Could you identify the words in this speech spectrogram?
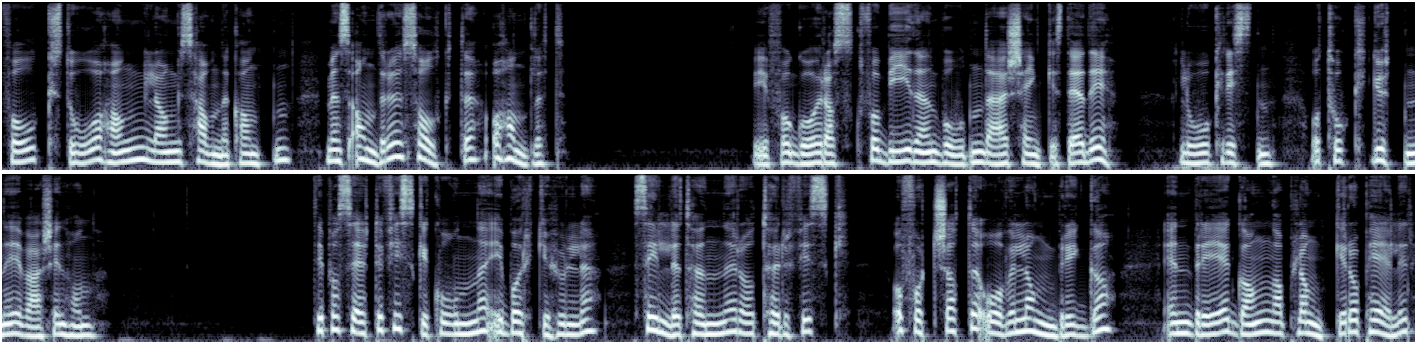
Folk sto og hang langs havnekanten mens andre solgte og handlet. Vi får gå raskt forbi den boden det er skjenkested i, lo Kristen og tok guttene i hver sin hånd. De passerte fiskekonene i Borkehullet, sildetønner og tørrfisk, og fortsatte over Langbrygga, en bred gang av planker og peler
